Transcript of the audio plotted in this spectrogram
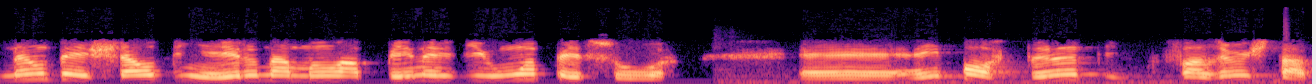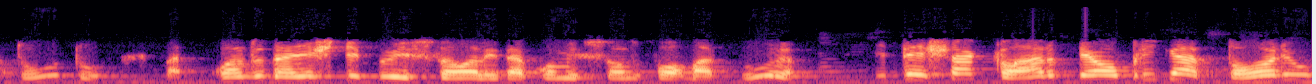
não deixar o dinheiro na mão apenas de uma pessoa. É, é importante fazer um estatuto quando da instituição ali da comissão de formatura e deixar claro que é obrigatório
